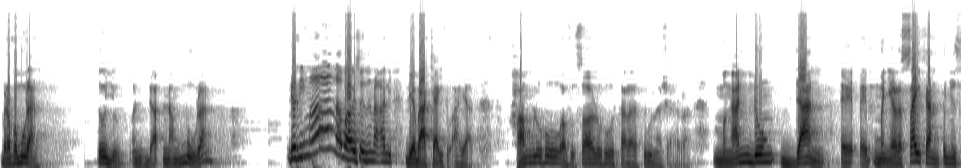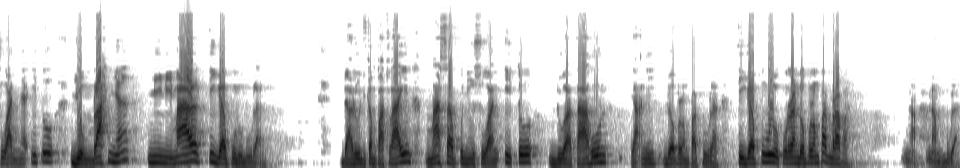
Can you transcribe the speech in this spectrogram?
Berapa bulan? tujuh, enggak, enam bulan. Dari mana bahwa Sayyidina Ali? Dia baca itu ayat. Hamluhu wa fisaluhu salasuna syahra. Mengandung dan eh, eh, menyelesaikan penyusuannya itu jumlahnya minimal 30 bulan. Lalu di tempat lain masa penyusuan itu 2 tahun yakni 24 bulan. 30 kurang 24 berapa? 6, 6 bulan.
